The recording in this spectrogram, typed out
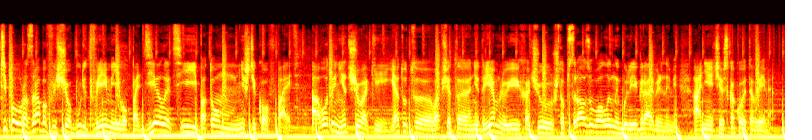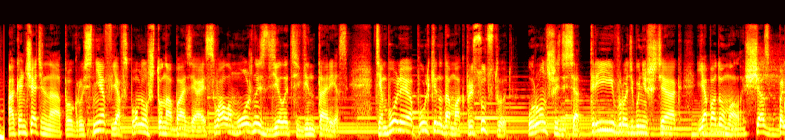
Типа у разрабов еще будет время его подделать и потом ништяков парить. А вот и нет, чуваки, я тут э, вообще-то не дремлю и хочу, чтобы сразу волыны были играбельными, а не через какое-то время. Окончательно погрустнев, я вспомнил, что на базе Айсвала можно сделать винторез. Тем более пульки на дамаг присутствуют. Урон 63, вроде бы ништяк. Я подумал, сейчас, блядь,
